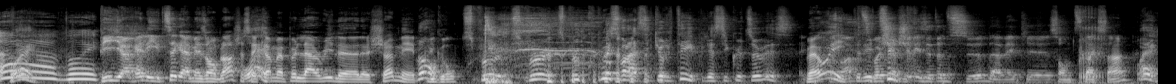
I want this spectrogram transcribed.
Ah, boy. Puis il y aurait les tigres à la Maison Blanche, ça serait Ouais. comme un peu Larry le, le chat, mais Non, plus gros. Tu peux, tu, peux, tu peux couper sur la sécurité puis le Secret Service. Ben oui. C'est Tu des vas tigres. chercher les États du Sud avec euh, son petit accent. Ouais.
